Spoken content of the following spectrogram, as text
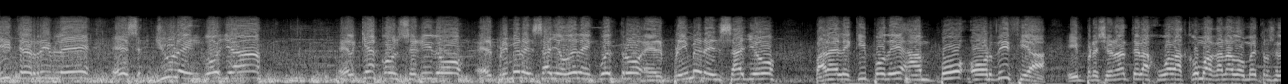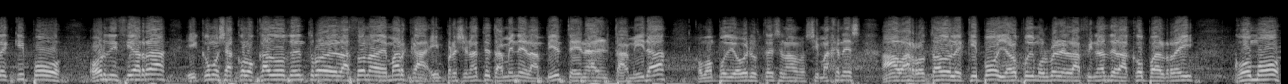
y terrible. Es Julen Goya. El que ha conseguido el primer ensayo del encuentro. El primer ensayo para el equipo de Ampo Ordicia. Impresionante la jugada, cómo ha ganado metros el equipo Ordiciarra y cómo se ha colocado dentro de la zona de marca. Impresionante también el ambiente en Altamira, como han podido ver ustedes en las imágenes, ha abarrotado el equipo, ya lo pudimos ver en la final de la Copa del Rey cómo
